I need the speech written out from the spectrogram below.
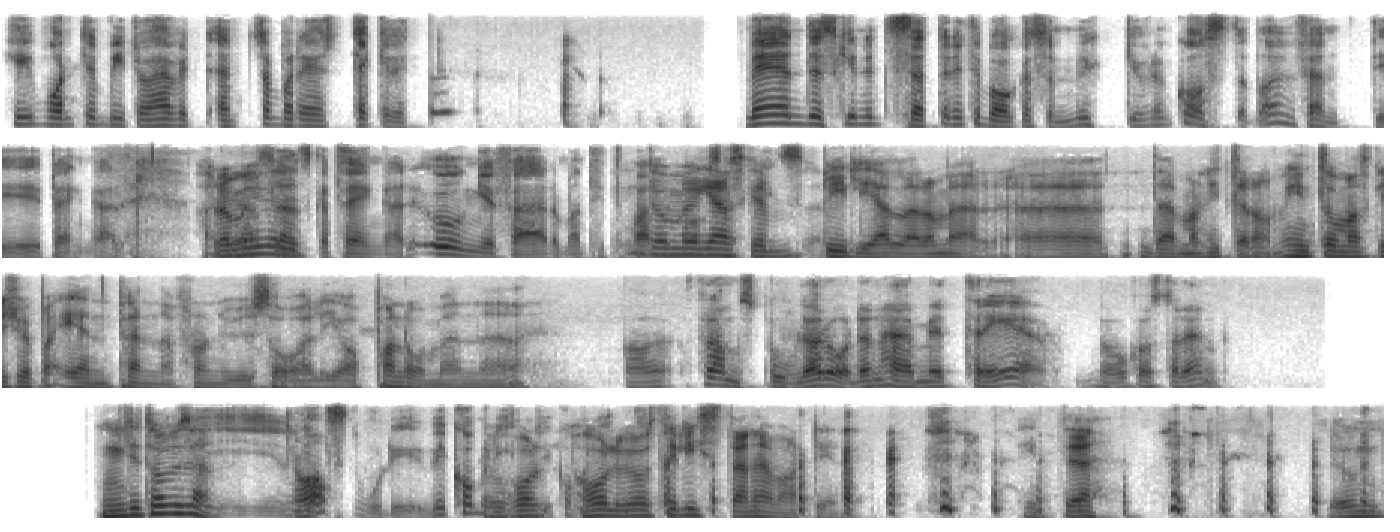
he wanted me to have it and somebody has taken it. Men det skulle inte sätta det tillbaka så mycket för den kostar bara 50 pengar. Ja, de är svenska väldigt... pengar ungefär om man tittar på De är ganska priser. billiga alla de här uh, där man hittar dem. Inte om man ska köpa en penna från USA eller Japan då men... Uh... Ja, framspola då, den här med trä, vad kostar den? Mm, det tar vi sen. Ja. Vi kommer då håll, håller vi oss till listan här Martin. inte lugn,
